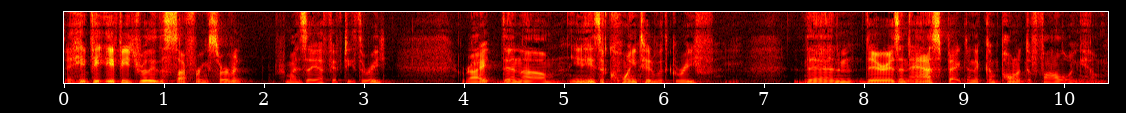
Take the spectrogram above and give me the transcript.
If, he, if he's really the suffering servant from Isaiah 53, right? Then um, he's acquainted with grief. Mm. Then there is an aspect and a component to following him,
